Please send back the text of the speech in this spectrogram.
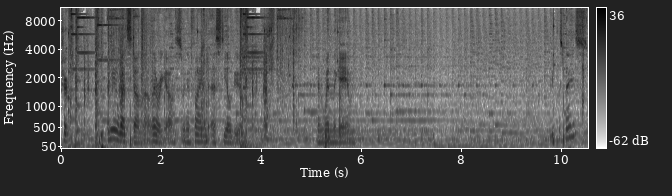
Sure. I need a whetstone though, there we go. So we can find a steel goob and win the game. Keep the space?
